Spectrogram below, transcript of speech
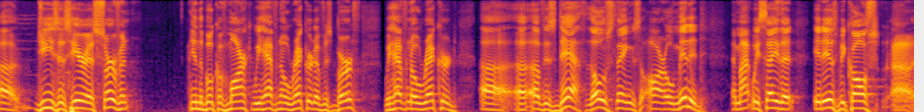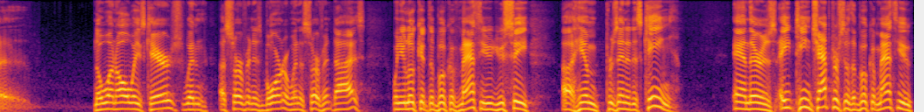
Uh, Jesus, here as servant in the book of Mark, we have no record of his birth, we have no record uh, uh of his death. Those things are omitted. And might we say that it is because uh, no one always cares when a servant is born or when a servant dies. When you look at the book of Matthew, you see uh, him presented as king. And there's 18 chapters of the book of Matthew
